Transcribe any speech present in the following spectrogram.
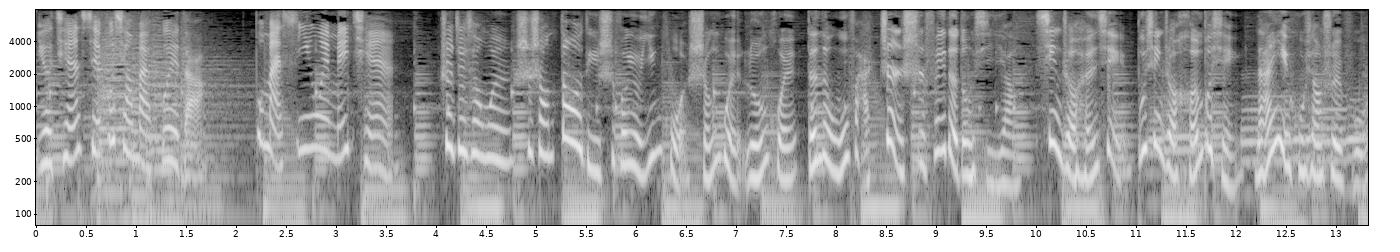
有钱谁不想买贵的？不买是因为没钱。这就像问世上到底是否有因果、神鬼、轮回等等无法证是非的东西一样，信者恒信，不信者恒不信，难以互相说服。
